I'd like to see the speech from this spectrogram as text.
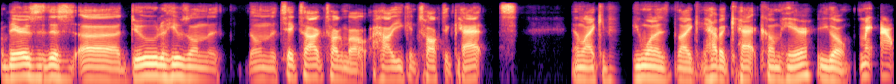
there's this uh dude. He was on the on the TikTok talking about how you can talk to cats, and like if you want to like have a cat come here, you go meow,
